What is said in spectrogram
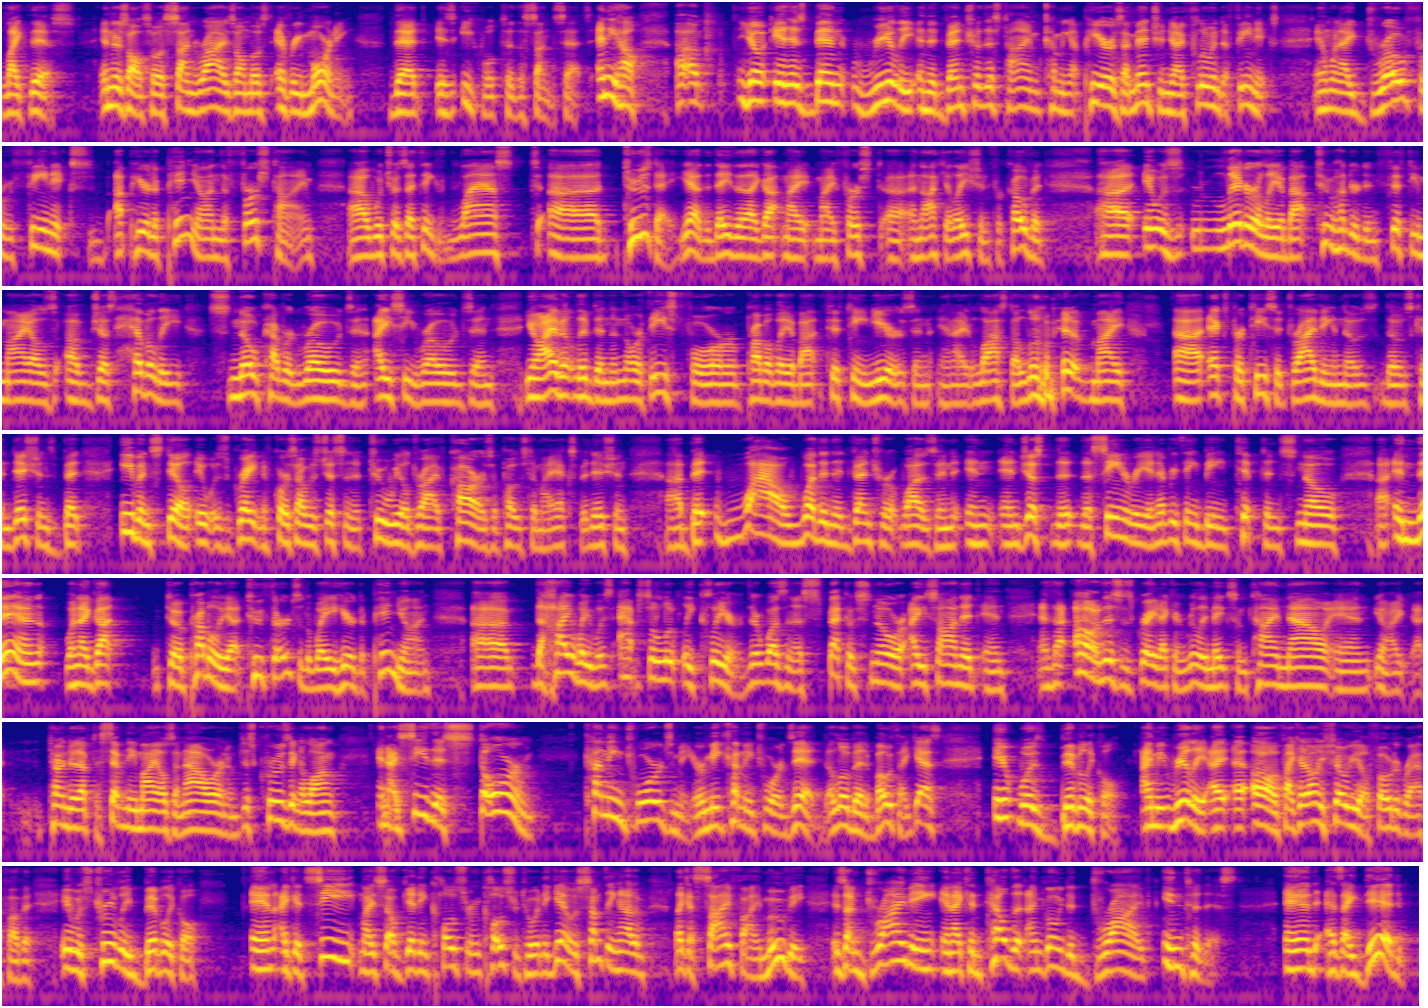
like this. And there's also a sunrise almost every morning that is equal to the sunsets. Anyhow, um, you know, it has been really an adventure this time coming up here. As I mentioned, I flew into Phoenix. And when I drove from Phoenix up here to Pinon the first time, uh, which was, I think, last uh, Tuesday, yeah, the day that I got my, my first uh, inoculation for COVID, uh, it was literally about 250 miles of just heavily snow covered roads and icy roads. And, you know, I haven't lived in the Northeast for probably about 15 years, and, and I lost a little bit of my uh, expertise at driving in those, those conditions. But even still, it was great. And of course, I was just in a two wheel drive car as opposed to my expedition. Uh, but wow, what an adventure it was. And, and, and just the, the scenery and everything being tipped in snow. Uh, and then when I got to probably about two thirds of the way here to Pinon, uh, the highway was absolutely clear. There wasn't a speck of snow or ice on it, and and I thought, oh, this is great. I can really make some time now. And you know, I, I turned it up to 70 miles an hour, and I'm just cruising along, and I see this storm coming towards me, or me coming towards it, a little bit of both, I guess. It was biblical. I mean, really, I, I, oh, if I could only show you a photograph of it, it was truly biblical. And I could see myself getting closer and closer to it. And again, it was something out of like a sci fi movie. As I'm driving, and I can tell that I'm going to drive into this. And as I did,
